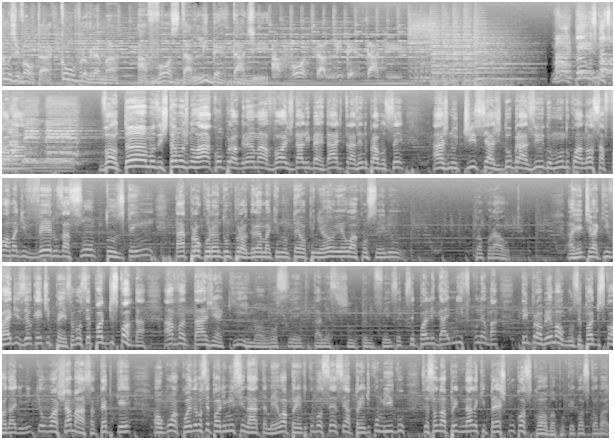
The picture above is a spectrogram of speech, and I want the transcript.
estamos de volta com o programa A Voz da Liberdade. A Voz da Liberdade. Voltamos, Coscoba. Voltamos, estamos no ar com o programa A Voz da Liberdade, trazendo para você as notícias do Brasil e do mundo com a nossa forma de ver os assuntos. Quem está procurando um programa que não tem opinião, eu aconselho procurar outro. A gente aqui vai dizer o que a gente pensa. Você pode discordar. A vantagem aqui, irmão, você que tá me assistindo pelo Face, é que você pode ligar e me esculhambar. Tem problema algum. Você pode discordar de mim que eu vou achar massa. Até porque alguma coisa você pode me ensinar também. Eu aprendo com você, você aprende comigo. Você só não aprende nada que preste com Coscoba. Porque Coscoba.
